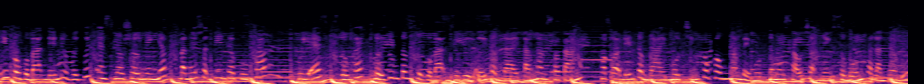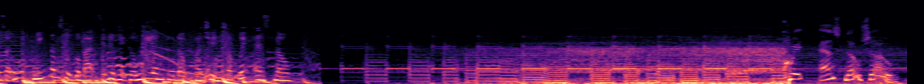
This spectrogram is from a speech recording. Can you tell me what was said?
Để yêu cầu của bạn đến được với Quick and Snow Show nhanh nhất, bạn hãy soạn tin theo cú pháp QS dấu cách nội dung tâm sự của bạn rồi gửi tới tổng đài 8568 hoặc gọi đến tổng đài 1900 571 526 chọn nhánh số 4 và làm theo hướng dẫn. Những tâm sự của bạn sẽ được hệ thống ghi âm tự động và chuyển cho Quick and Snow. Quick and Snow Show.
